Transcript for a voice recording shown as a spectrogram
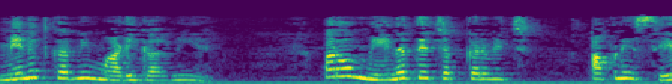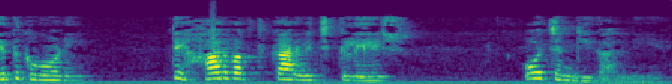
ਮਿਹਨਤ ਕਰਨੀ ਮਾੜੀ ਗੱਲ ਨਹੀਂ ਹੈ। ਪਰ ਉਹ ਮਿਹਨਤ ਦੇ ਚੱਕਰ ਵਿੱਚ ਆਪਣੀ ਸਿਹਤ ਗਵਾਉਣੀ ਤੇ ਹਰ ਵਕਤ ਘਰ ਵਿੱਚ ਕਲੇਸ਼, ਉਹ ਚੰਗੀ ਗੱਲ ਨਹੀਂ ਹੈ।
